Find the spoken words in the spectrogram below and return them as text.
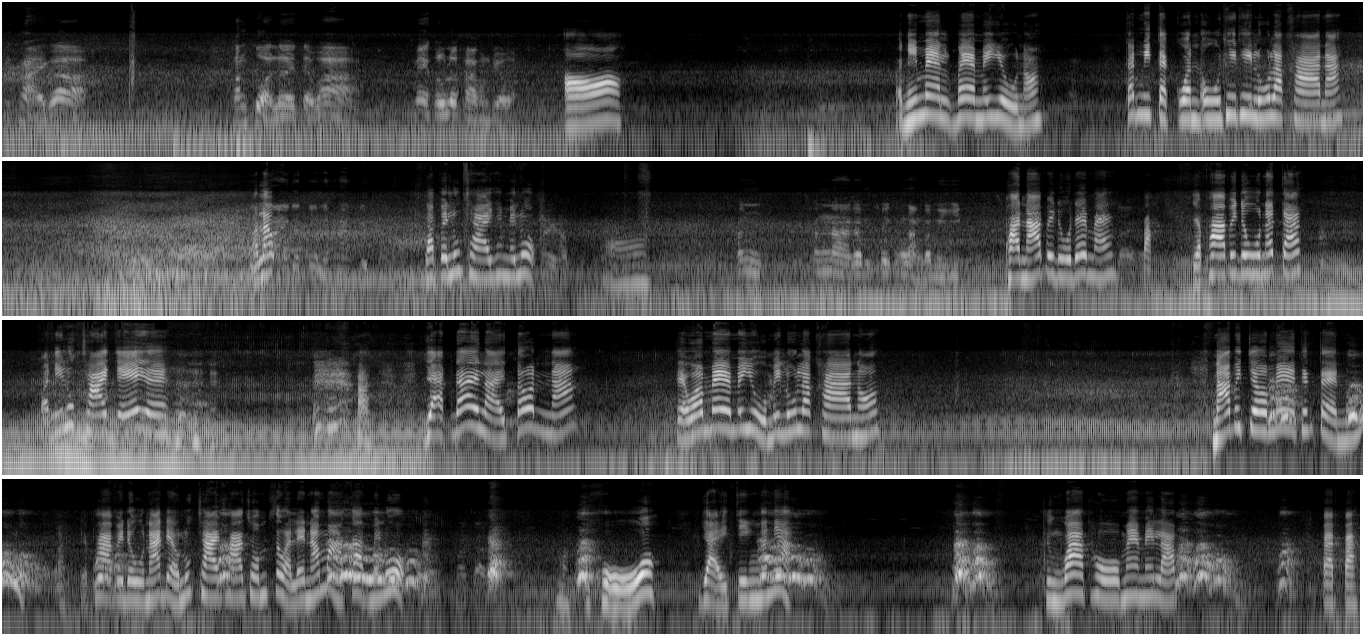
ที่ขายก็ทั้งสวนเลยแต่ว่าแม่เขารู้ราคาคนเดียวอะอ๋อ วันนี้แม่แม่ไม่อยู่เนาะก็มีแต่กวนอูที่ที่รู้ราคานะอ๋อแล้วไม้ก็ต้นละห้าสิบเราเป็นลูกชายใช่ไหมลูก ใช่ครับ อ๋อข้าง ข้างหน้าก็ไปข้างหลังก็มีอีก พาน้าไปดูได้ไหมได้ ไปะเดี๋ยวพาไปดูนะจ๊ะ วันนี้ลูกชายเจ๊เลย อะอยากได้หลายต้นนะ แต่ว่าแม่ไม่อยู่ไม่รู้ราคาเนาะน้าไปเจอแม่ตั้งแต่นู้นลูกอะเดี๋ยวพาไปดูนะ เดี๋ยวลูกชายพาชมสวนเลยนะหมากัดไหมลูก มาโอ้โห ใหญ่จริงนะเนี่ย ถึงว่าโทรแม่ไม่รับไปปะ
